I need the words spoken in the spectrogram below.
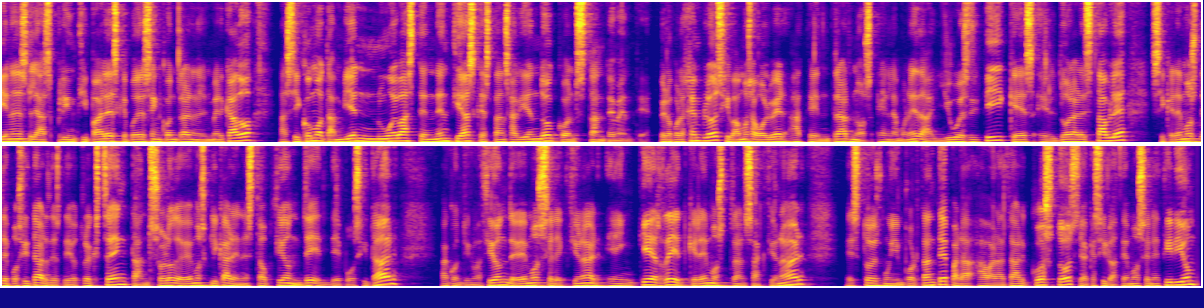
tienes las principales que puedes encontrar en el mercado, así como también nuevas tendencias que están saliendo constantemente. Pero por ejemplo, si vamos a volver a centrarnos en la moneda USDT, que es el dólar estable, si queremos depositar desde otro exchange, tan solo debemos clicar en esta opción de depositar a continuación debemos seleccionar en qué red queremos transaccionar. Esto es muy importante para abaratar costos, ya que si lo hacemos en Ethereum,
